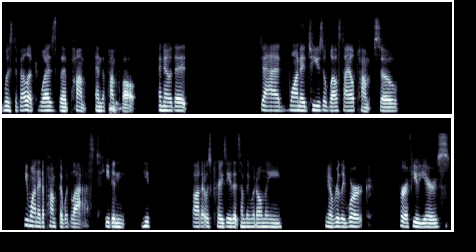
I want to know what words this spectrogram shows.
was developed was the pump and the pump vault. I know that dad wanted to use a well style pump, so he wanted a pump that would last. He didn't, he thought it was crazy that something would only, you know, really work for a few years,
